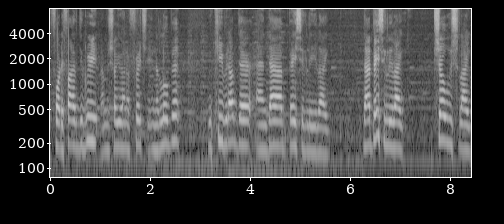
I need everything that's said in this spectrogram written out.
45 degree. I'm gonna show you on the fridge in a little bit. We keep it up there and that basically like, that basically like shows like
